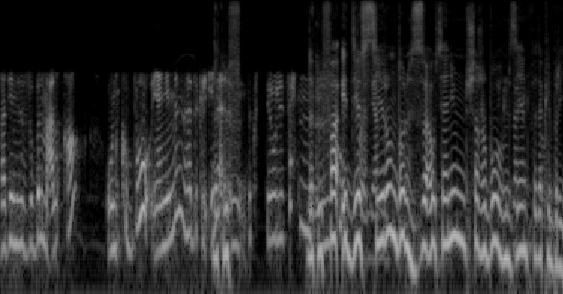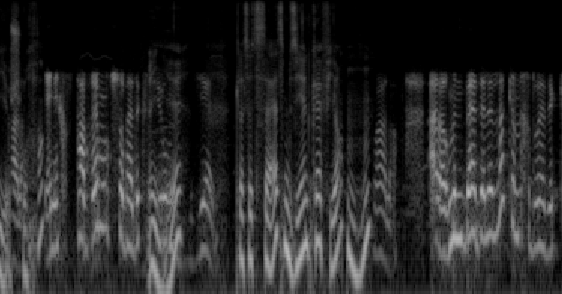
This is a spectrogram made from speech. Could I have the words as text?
غادي نهزو بالمعلقة ونكبوا يعني من هذاك الإناء داك ال sirop اللي تحت داك الفائض ديال ال sirop نبداو نهزو عاوتاني ونشربوه مزيان في داك. ال brioche. واخا يعني خصها vraiment تشرب هذاك ال sirop أييه. مزيان ثلاثة ساعات مزيان كافية. voilà alors من بعد لالا كناخذوا هذاك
